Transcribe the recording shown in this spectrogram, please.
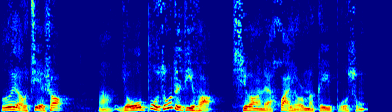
扼要介绍啊，有不足的地方，希望呢话友们给予补充。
